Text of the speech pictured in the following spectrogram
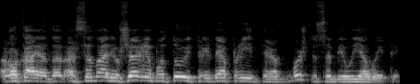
рокаю арсеналі вже ремонтують 3D-принтером. Можете собі уявити?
